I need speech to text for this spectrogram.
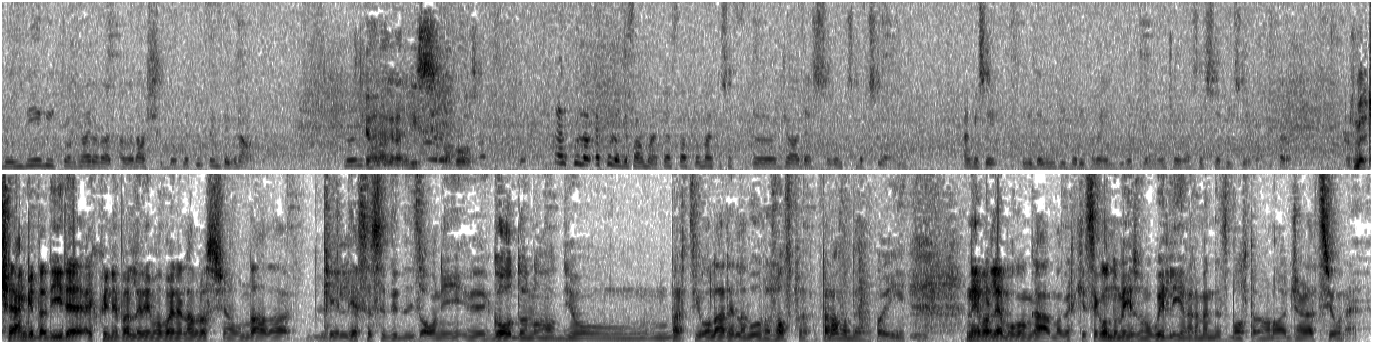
non devi tornare alla, alla dashboard, è tutto integrato. Non... Che è una grandissima cosa. È quello, è quello che, fa, che ha fatto Microsoft eh, già adesso con Xbox One, anche se con i dovuti caricamenti perché non c'è una stessa edizione, però... Beh, c'è anche da dire, e qui ne parleremo poi nella prossima puntata, che gli SSD di Sony eh, godono di un particolare lavoro software. Però vabbè, poi ne parliamo con calma, perché secondo me sono quelli che veramente svoltano la nuova generazione.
